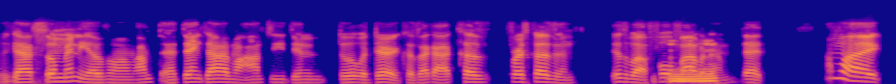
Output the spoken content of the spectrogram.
We got so many of them. I'm, I thank God my auntie didn't do it with Derek because I got cous first cousin. There's about 4 or 5 of Mhm. them that I'm like.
